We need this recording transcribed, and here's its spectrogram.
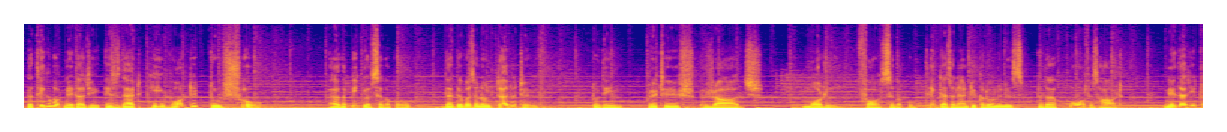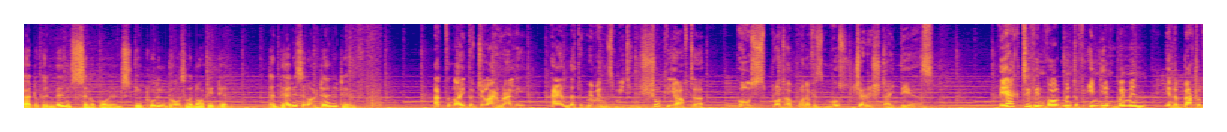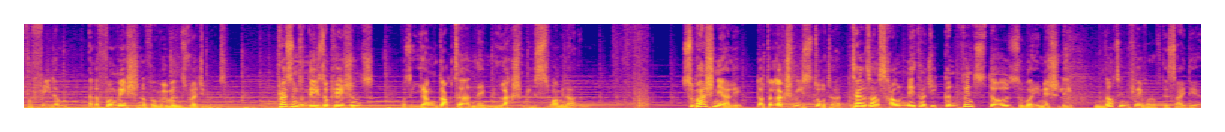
The thing about Netaji is that he wanted to show uh, the people of Singapore that there was an alternative to the British Raj model for Singapore. Think as an anti-colonialist to the core of his heart. Netaji tried to convince Singaporeans, including those who were not Indian, that there is an alternative. At the 9th of July rally and at a women's meeting shortly after, Bose brought up one of his most cherished ideas the active involvement of Indian women in the battle for freedom and the formation of a women's regiment. Present on these occasions was a young doctor named Lakshmi Swaminathan. Subhashini Ali, Dr. Lakshmi's daughter, tells us how Netaji convinced those who were initially not in favor of this idea.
